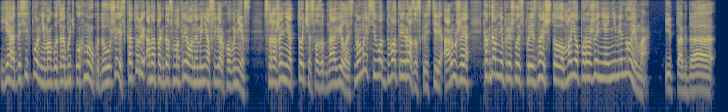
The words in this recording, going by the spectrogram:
Я до сих пор не могу забыть ухмылку до ушей, с которой она тогда смотрела на меня сверху вниз. Сражение тотчас возобновилось, но мы всего 2-3 раза скрестили оружие, когда мне пришлось признать, что мое поражение неминуемо. И тогда...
